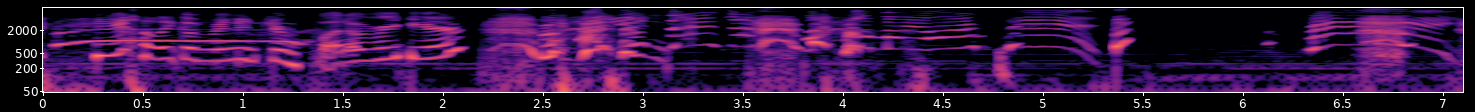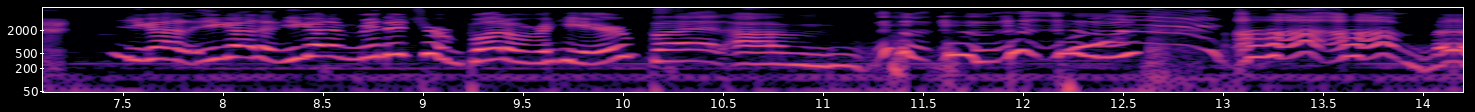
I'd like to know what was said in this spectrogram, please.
you got like a miniature butt over here. You got you got a you got a miniature butt over here, but um uh-huh, uh-huh. But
